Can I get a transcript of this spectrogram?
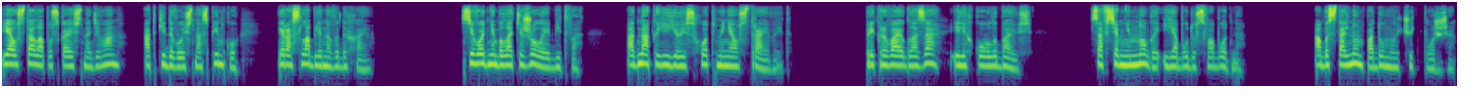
я устало опускаюсь на диван, откидываюсь на спинку и расслабленно выдыхаю. Сегодня была тяжелая битва, однако ее исход меня устраивает. Прикрываю глаза и легко улыбаюсь. Совсем немного, и я буду свободна. Об остальном подумаю чуть позже.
